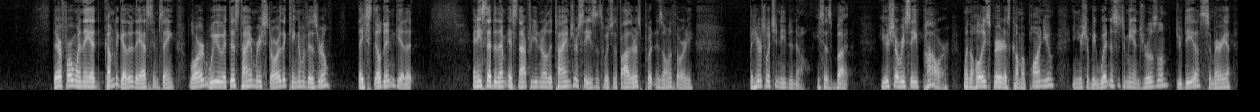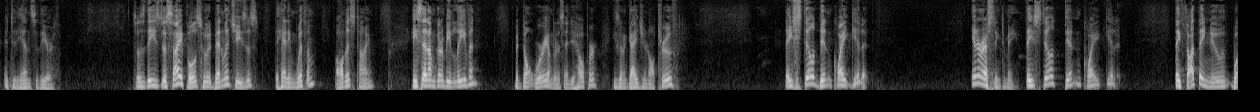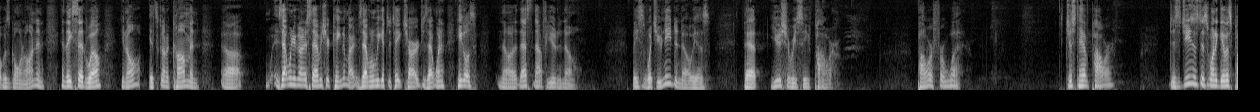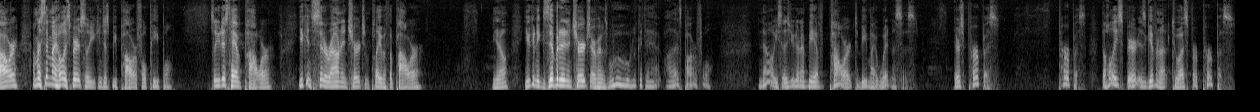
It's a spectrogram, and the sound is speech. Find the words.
Therefore, when they had come together, they asked him, saying, Lord, will you at this time restore the kingdom of Israel? They still didn't get it. And he said to them, It's not for you to know the times or seasons which the Father has put in his own authority. But here's what you need to know. He says, But you shall receive power when the Holy Spirit has come upon you, and you shall be witnesses to me in Jerusalem, Judea, Samaria, and to the ends of the earth. So these disciples who had been with Jesus, they had him with them all this time. He said, I'm going to be leaving, but don't worry, I'm going to send you a helper. He's going to guide you in all truth. They still didn't quite get it. Interesting to me. They still didn't quite get it. They thought they knew what was going on, and, and they said, Well, you know, it's going to come and uh, is that when you're going to establish your kingdom? Is that when we get to take charge? Is that when he goes, no, that's not for you to know. But he says, what you need to know is that you shall receive power. Power for what? Just to have power? Does Jesus just want to give us power? I'm going to send my Holy Spirit so you can just be powerful people. So you just have power. You can sit around in church and play with the power. You know, you can exhibit it in church. Everybody goes, "Woo! Look at that! Wow, that's powerful." No, he says you're going to be of power to be my witnesses. There's purpose. Purpose. The Holy Spirit is given to us for purpose.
